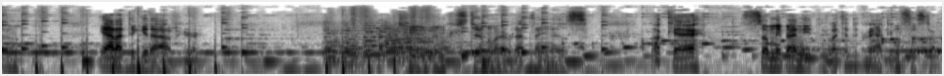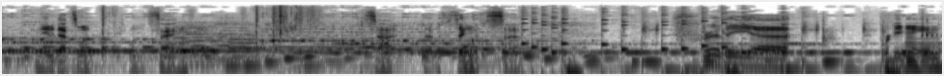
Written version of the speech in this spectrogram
Uh, yeah, I'd have to get out of here. Not too interested in whatever that thing is. Okay, so maybe I need to look at the crafting system. Maybe that's what, what it's saying. Not that thing that's uh, pretty, uh, pretty mean.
